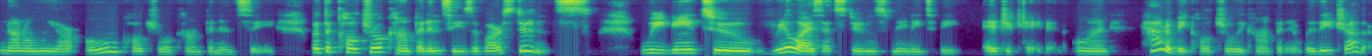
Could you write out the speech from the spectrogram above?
not only our own cultural competency, but the cultural competencies of our students. We need to realize that students may need to be educated on how to be culturally competent with each other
